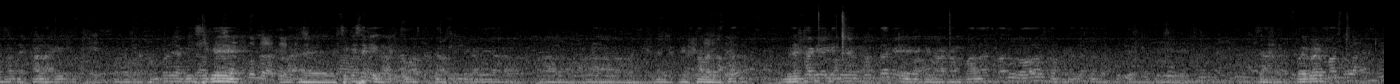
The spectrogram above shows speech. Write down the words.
cosas de escala aquí, porque, por ejemplo yo aquí sí que, eh, sí que he seguido viendo bastante la gente que había que estaba en la plaza. Me deja que hay que tener en cuenta que, que la acampada está duró hasta finales de julio. O sea, fue mermando la gente,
